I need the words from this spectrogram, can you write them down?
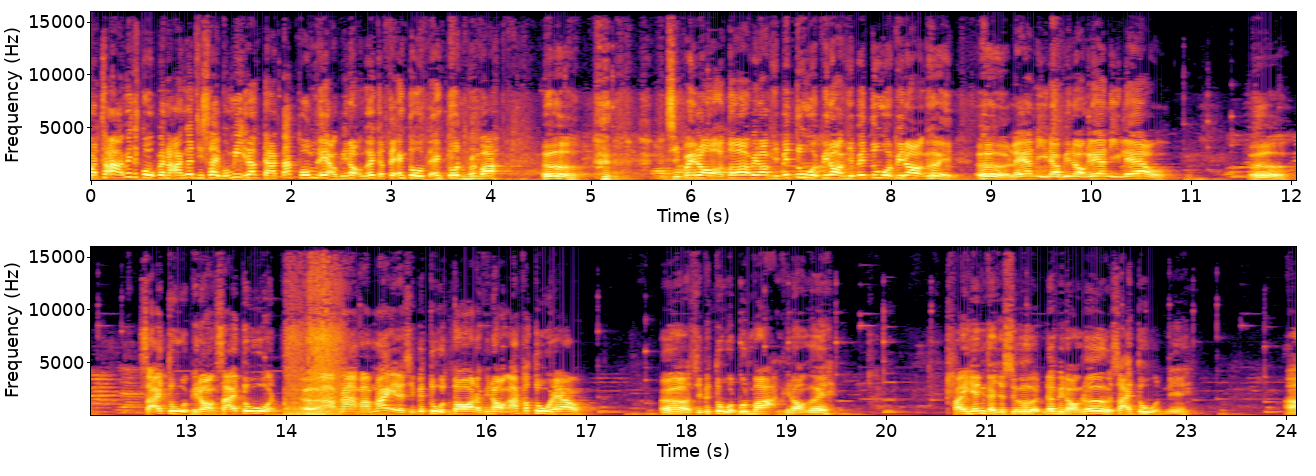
วัฒนาวิจโกะเป็นหาเงินที่ใส่บ่มีหลังจากตัดผมแล้วพี่น้องเอ้ยก็แต่งตัวแต่งตนเพิ่นว่าเออ สิไปรอต่อพี่น้องสิไปตู้พี่น้องสิไปตู้พี่น้องเอ้ยเออแล่นอีกแล้วพี่น้องแล่นอีกแล้ว เออ สายตูดพี่น้องสายตูดเอออาบน้ำอาบไนเดี๋ยวสิไปตูดต่อนะพี่น้องอัดประตูแล้วเออสิไปตูดบุญบ้านพี่น้องเอ้ยใครเห็นก็จะซื้อเด้อพี่น้องเด้อสายตูดนี่อ้า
